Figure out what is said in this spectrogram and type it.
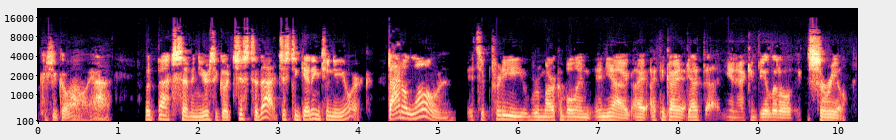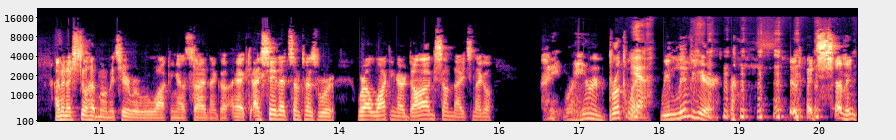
because you go, oh, yeah, look back seven years ago just to that, just to getting to New York. That alone, it's a pretty remarkable and, and yeah, I, I think I get that. You know, it can be a little surreal. I mean, I still have moments here where we're walking outside and I go, I, I say that sometimes we're, we're out walking our dogs some nights and I go, honey, we're here in Brooklyn. Yeah. We live here. That's seven,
